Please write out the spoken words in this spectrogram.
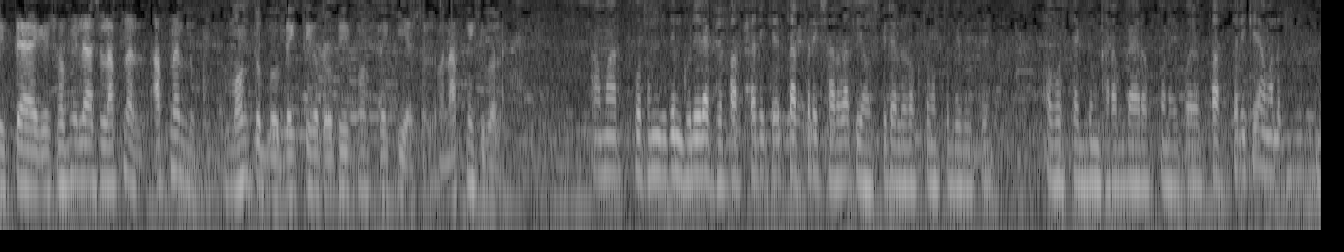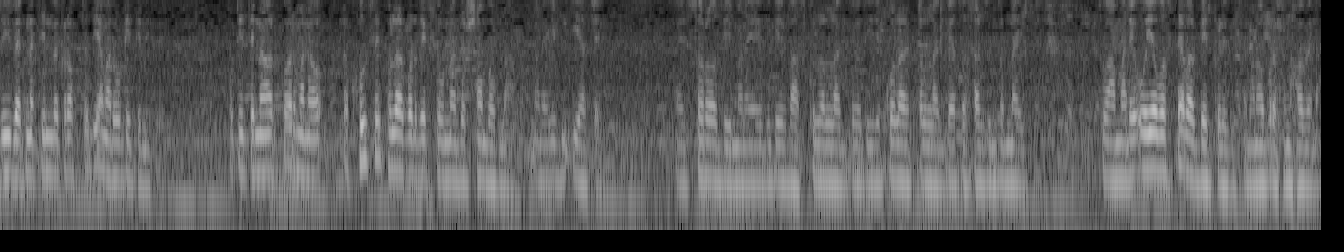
এই ত্যাগ সব মিলে আসলে আপনার আপনার মন্তব্য, ব্যক্তিগত অভিমতটা কি আসলে? মানে আপনি কি বলেন? আমার প্রথম যেদিন গুলি রাখছে পাঁচ তারিখে, চার তারিখ সারা রাতি হসপিটালে রক্ত রক্তমুক্ত বেরিয়েছে অবস্থা একদম খারাপ, গায়ে রক্ত নেই। পরে পাঁচ তারিখে আমার দুই ব্যাগ না তিন ব্যাগ রক্ত দিয়ে আমার ওটিতে নিছে। ওটিতে নেওয়ার পর মানে খুলছে, খোলার পর দেখছে ওনাদের সম্ভব না। মানে ইয়াতে সরদি মানে এদিকে ভাস্কুলার লাগবে, ওদিকে কোলারেক্টাল লাগবে, এত সার্জন তো নাই। তো আমার ওই অবস্থায় আবার বের করে দিচ্ছে মানে অপারেশন হবে না।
